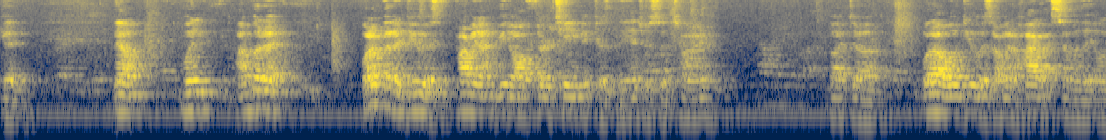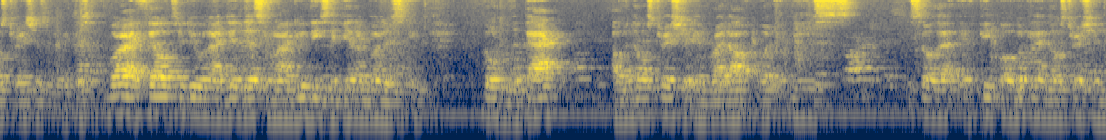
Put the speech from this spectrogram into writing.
Good. Now, when, I'm gonna, what I'm gonna do is probably not read all thirteen because of the interest of time. But, uh, what I will do is I'm gonna highlight some of the illustrations of it, because what I failed to do when I did this, and when I do these again, I'm gonna go to the back of an illustration and write out what it means, so that if people are looking at an illustration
